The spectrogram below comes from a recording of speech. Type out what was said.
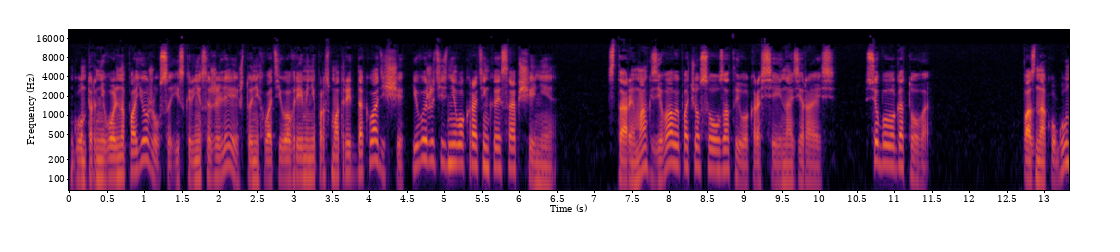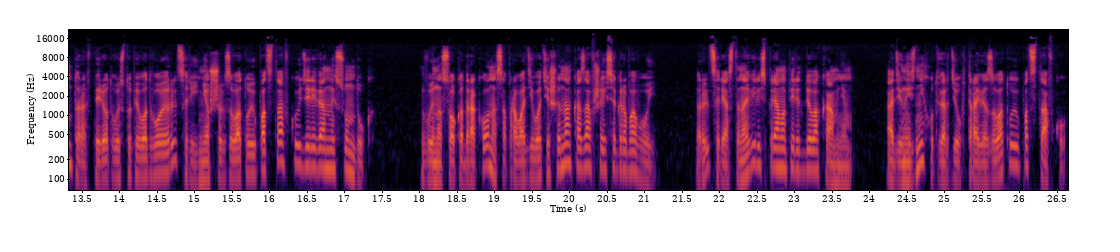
Гунтер невольно поежился, искренне сожалея, что не хватило времени просмотреть докладище и выжать из него кратенькое сообщение. Старый маг зевал и почесывал затылок, рассеянно озираясь. Все было готово. По знаку Гунтера вперед выступило двое рыцарей, несших золотую подставку и деревянный сундук. Вынос ока дракона сопроводила тишина, казавшаяся гробовой. Рыцари остановились прямо перед белокамнем. Один из них утвердил в траве золотую подставку.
